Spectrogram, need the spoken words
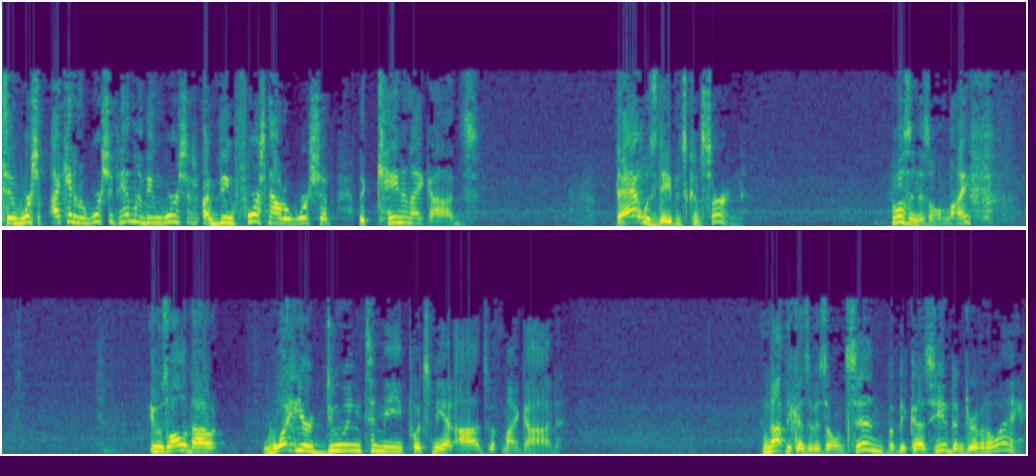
to worship. I can't even worship him. I'm being, worship, I'm being forced now to worship the Canaanite gods. That was David's concern. It wasn't his own life. It was all about what you're doing to me puts me at odds with my God. Not because of his own sin, but because he had been driven away.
